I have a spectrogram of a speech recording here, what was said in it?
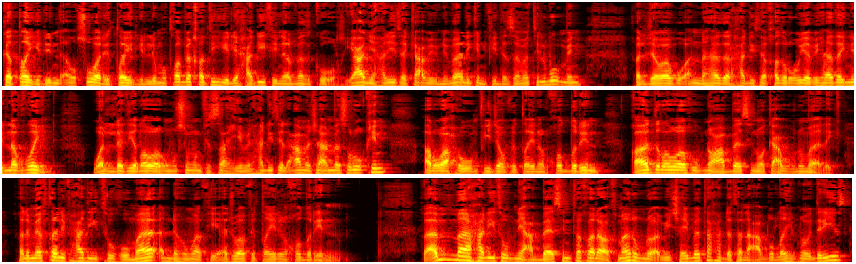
كطير أو صور طير لمطابقته لحديثنا المذكور يعني حديث كعب بن مالك في نزمة المؤمن فالجواب أن هذا الحديث قد روي بهذين اللفظين والذي رواه مسلم في الصحيح من حديث الأعمش عن مسروق أرواحهم في جوف طير خضر قد رواه ابن عباس وكعب بن مالك. فلم يختلف حديثهما أنهما في أجواف طير خضر. فأما حديث ابن عباس فقال عثمان بن أبي شيبة حدثنا عبد الله بن إدريس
